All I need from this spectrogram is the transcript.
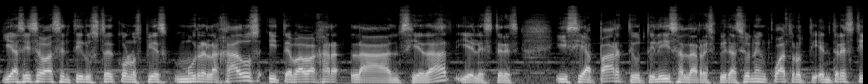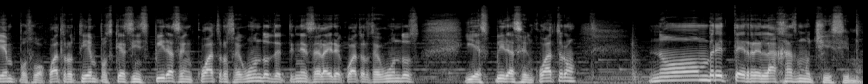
y así se va a sentir usted con los pies muy relajados y te va a bajar la ansiedad y el estrés. Y si aparte utilizas la respiración en cuatro, en tres tiempos o a cuatro tiempos, que es inspiras en cuatro segundos, detienes el aire cuatro segundos y expiras en cuatro, no hombre, te relajas muchísimo.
